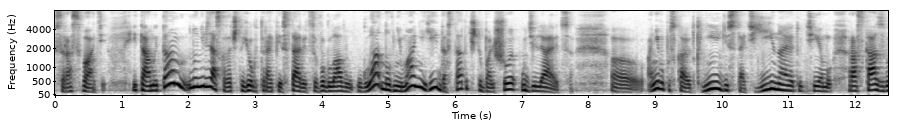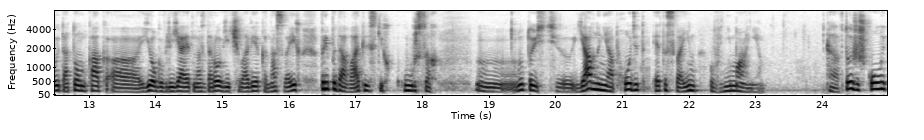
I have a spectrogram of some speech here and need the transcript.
Сарасвати. И там, и там, ну, нельзя сказать, что йога-терапия ставится во главу угла, но внимание ей достаточно большое уделяется. Э, они выпускают книги, статьи на эту тему, рассказывают о том, как э, йога влияет на здоровье человека на своих преподавательских курсах. Ну, то есть э, явно не обходит это своим вниманием. А, в той же школы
